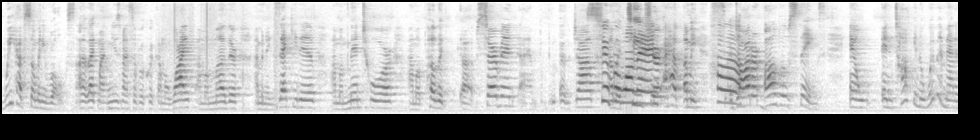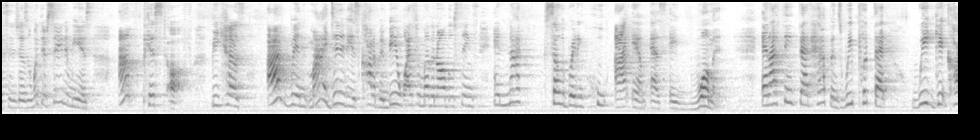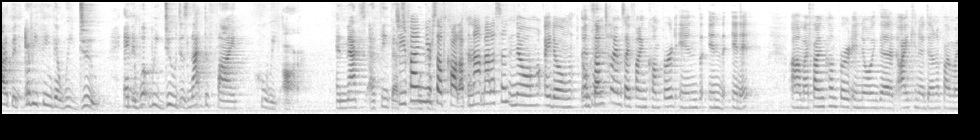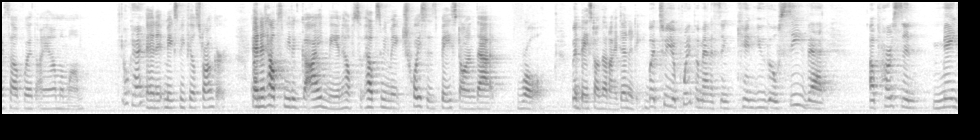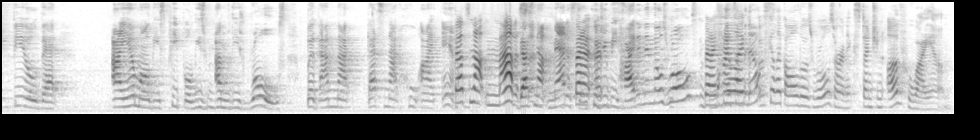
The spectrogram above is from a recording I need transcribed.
we have so many roles. I like my use myself real quick. I'm a wife, I'm a mother, I'm an executive, I'm a mentor, I'm a public uh, servant, I have a job, Superwoman. I'm a teacher, I have, I mean, Huh. a daughter, all those things. And and talking to women, Madison and Justin, what they're saying to me is, I'm pissed off because I've been, my identity is caught up in being wife and mother and all those things, and not celebrating who I am as a woman. And I think that happens. We put that, we get caught up in everything that we do. And Mm-hmm. what we do does not define who we are. And that's, I think that's. Do you find yourself caught up in that, Madison? No, I don't. And sometimes I find comfort in the, in the, in it. Um, I find comfort in knowing that I can identify myself with I am a mom, Okay. and it makes me feel stronger, and it helps me to guide me and helps helps me make choices based on that role and based on that identity. But to your point though, Madison, can you though see that a person may feel that I am all these people, these Mm-hmm. I'm these roles, but I'm not that's not who I am. That's not Madison. That's not Madison. But Could I- you be hiding in those roles? But I feel like something I feel like all those roles are an extension of who I am.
